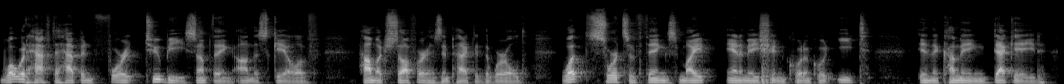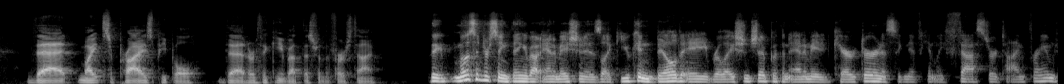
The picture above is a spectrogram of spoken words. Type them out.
what would have to happen for it to be something on the scale of how much software has impacted the world. What sorts of things might animation, quote unquote, eat in the coming decade that might surprise people that are thinking about this for the first time? the most interesting thing about animation is like you can build a relationship with an animated character in a significantly faster time frame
